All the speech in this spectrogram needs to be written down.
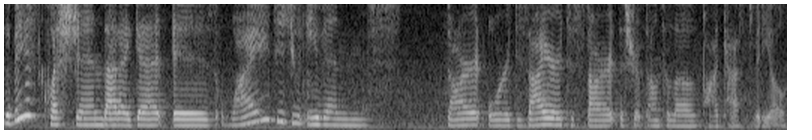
The biggest question that I get is why did you even start or desire to start the Strip Down to Love podcast video?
